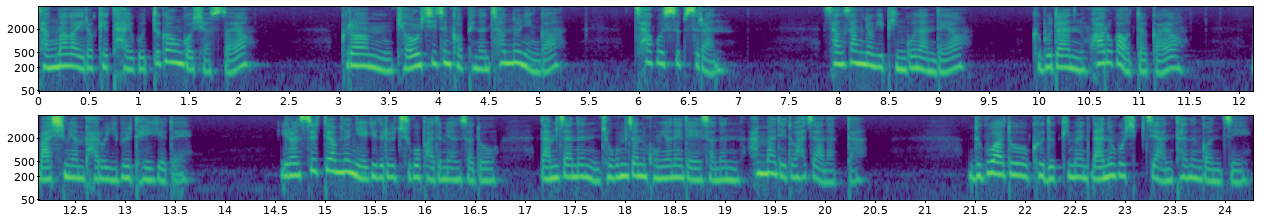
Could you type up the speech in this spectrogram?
장마가 이렇게 달고 뜨거운 것이었어요? 그럼 겨울 시즌 커피는 첫눈인가? 차고 씁쓸한. 상상력이 빈곤한데요. 그보단 화로가 어떨까요? 마시면 바로 입을 데이게 돼. 이런 쓸데없는 얘기들을 주고받으면서도 남자는 조금 전 공연에 대해서는 한마디도 하지 않았다. 누구와도 그 느낌을 나누고 싶지 않다는 건지,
